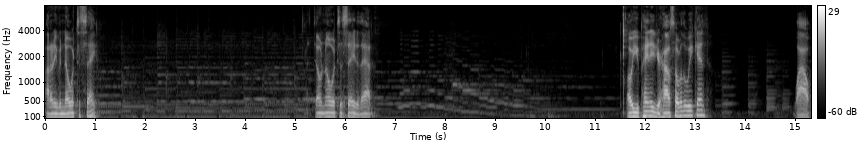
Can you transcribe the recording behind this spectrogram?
I don't even know what to say. I don't know what to say to that. Oh, you painted your house over the weekend? Wow.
